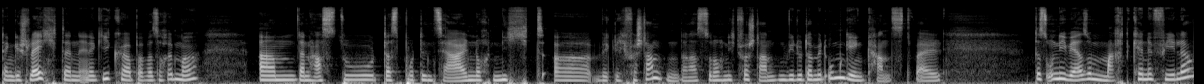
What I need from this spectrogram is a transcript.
dein Geschlecht, dein Energiekörper, was auch immer, ähm, dann hast du das Potenzial noch nicht äh, wirklich verstanden. Dann hast du noch nicht verstanden, wie du damit umgehen kannst, weil das Universum macht keine Fehler.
